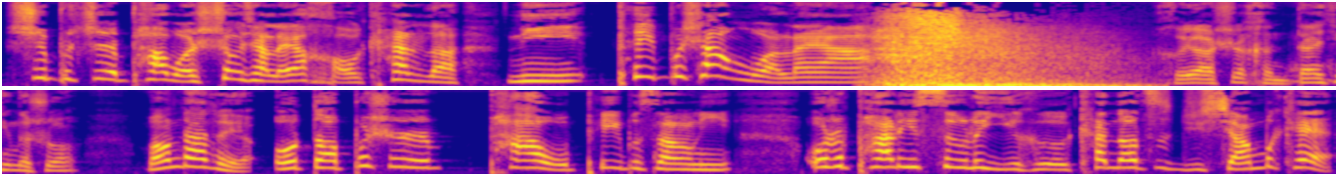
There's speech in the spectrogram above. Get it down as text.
是不是怕我瘦下来好看了，你配不上我了呀？”何老师很担心的说：“王大嘴，我倒不是怕我配不上你，我是怕你瘦了以后看到自己想不开，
